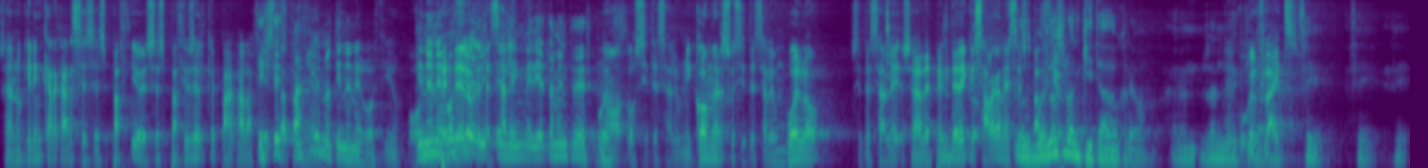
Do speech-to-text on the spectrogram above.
O sea, no quieren cargarse ese espacio. Ese espacio es el que paga la fiesta. este espacio también. no tiene negocio. O tiene depende de negocio lo que el, te sale. el inmediatamente después. No, o si te sale un e-commerce, o si te sale un vuelo, si te sale. O sea, depende de que salga en ese Los espacio. vuelos lo han quitado, creo. Lo han- lo han En Google. Flights. Sí, sí, sí.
